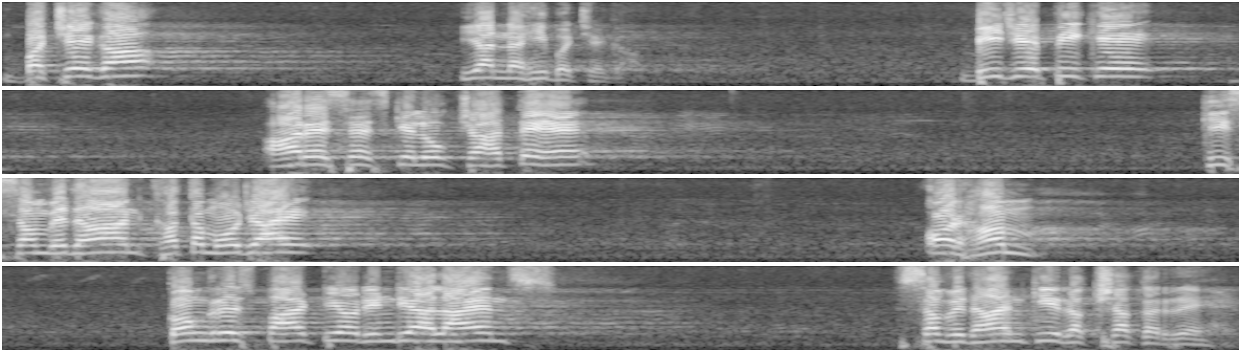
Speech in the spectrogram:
बचेगा या नहीं बचेगा? बीजेपी के आरएसएस के लोग चाहते हैं कि संविधान खत्म हो जाए और हम कांग्रेस पार्टी और इंडिया अलायंस संविधान की रक्षा कर रहे हैं।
